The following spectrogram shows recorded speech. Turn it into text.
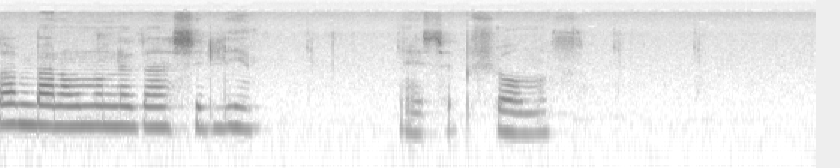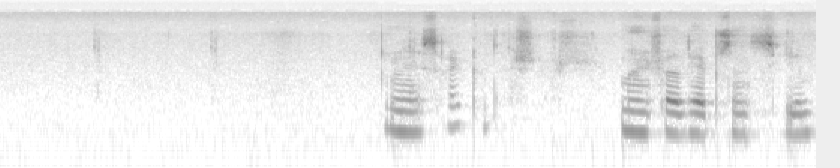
Lan ben onu neden sileyim? Neyse bir şey olmaz. Neyse arkadaşlar. Ben şöyle hepsini sileyim.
